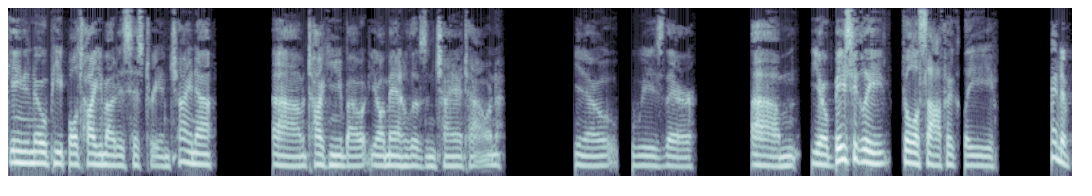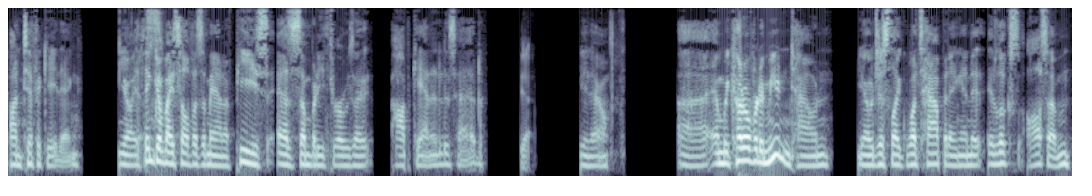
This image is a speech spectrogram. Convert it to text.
getting to know people, talking about his history in China, um, talking about you know a man who lives in Chinatown, you know who is there, um, you know basically philosophically kind of pontificating. You know, I think of myself as a man of peace as somebody throws a pop can at his head. Yeah. you know, uh, and we cut over to Mutant Town. You know, just like what's happening, and it, it looks awesome.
